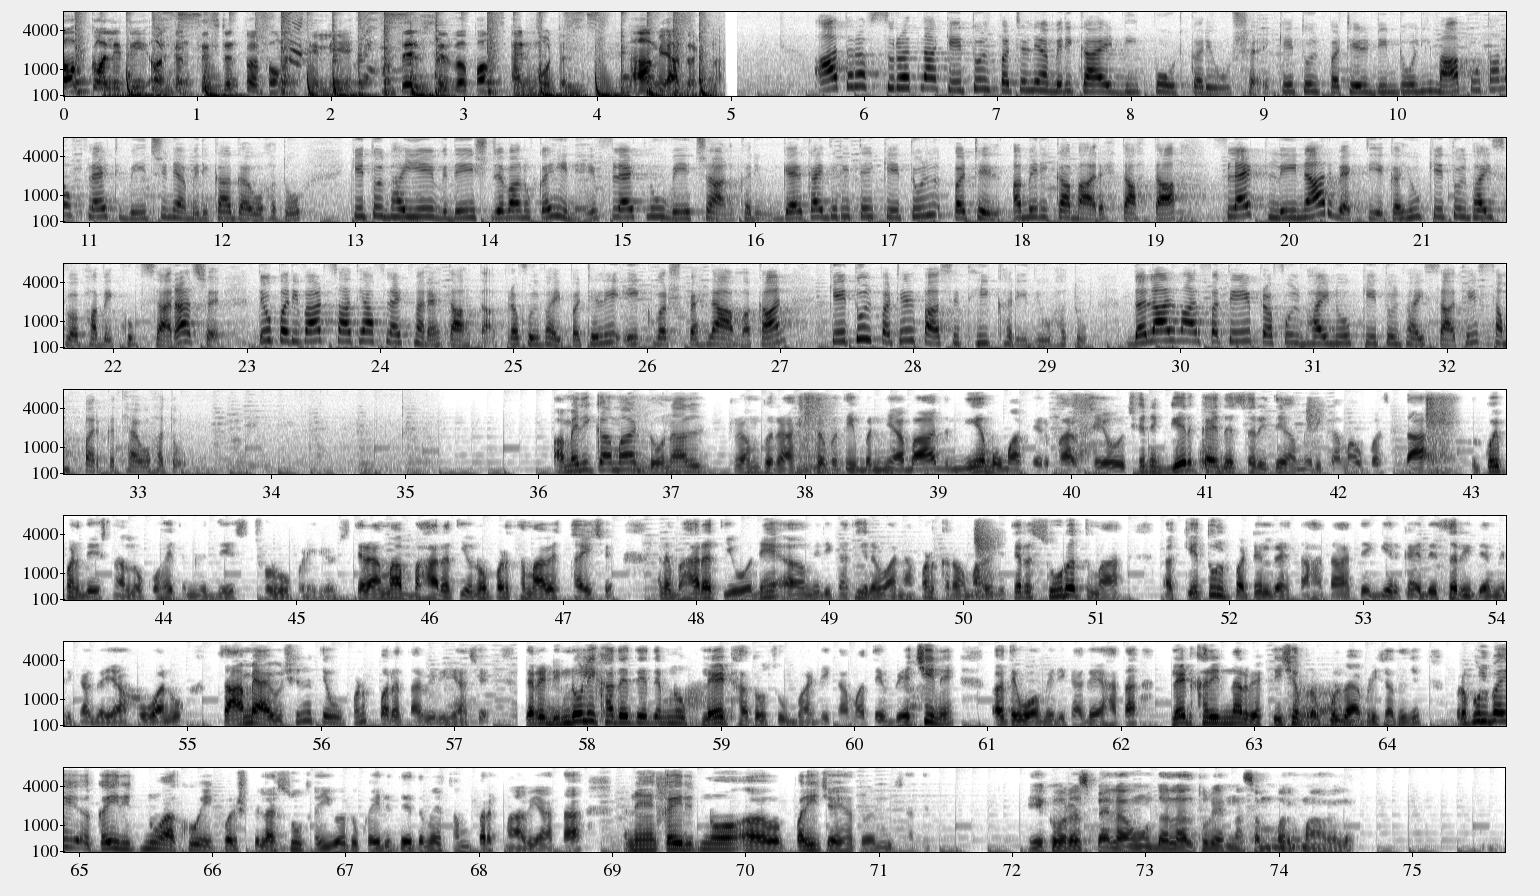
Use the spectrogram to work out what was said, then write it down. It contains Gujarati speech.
टॉप क्वालिटी और कंसिस्टेंट परफॉर्मेंस के लिए सिर्फ सिल्वर पंप एंड मोटर्स नाम याद रखना આ તરફ સુરતના કેતુલ પટેલને અમેરિકાએ ડિપોર્ટ કર્યો છે કેતુલ પટેલ ડિંડોલીમાં પોતાનો ફ્લેટ વેચીને અમેરિકા ગયો હતો કેતુલભાઈએ વિદેશ જવાનું કહીને ફ્લેટનું વેચાણ કર્યું ગેરકાયદે રીતે કેતુલ પટેલ અમેરિકામાં રહેતા હતા ફ્લેટ લેનાર વ્યક્તિએ કહ્યું કેતુલભાઈ સ્વભાવે ખૂબ સારા છે તેઓ પરિવાર સાથે આ ફ્લેટમાં રહેતા હતા પ્રફુલભાઈ પટેલે એક વર્ષ પહેલા આ મકાન કેતુલ પટેલ પાસેથી ખરીદ્યું હતું. દલાલ મારફતે પ્રફુલભાઈનો કેતુલભાઈ સાથે સંપર્ક થયો હતો. અમેરિકામાં ડોનાલ્ડ ટ્રમ્પ રાષ્ટ્રપતિ બન્યા બાદ નિયમોમાં ફેરફાર થયો છે અને ગેરકાયદેસર રીતે અમેરિકામાં વસતા કોઈ પણ દેશના લોકો હોય તેમને દેશ છોડવો પડી રહ્યો છે. ત્યારે આમાં ભારતીયોનો પણ સમાવેશ થાય છે અને ભારતીયોને અમેરિકાથી રવાના પણ કરવામાં આવ્યું છે. ત્યારે સુરતમાં કેતુલ પટેલ રહેતા હતા. તે ગેરકાયદેસર રીતે અમેરિકા ગયા હોવાનું સામે આવ્યું છે ને તેઓ પણ પરત આવી રહ્યા છે. ત્યારે ડિંડોલી ખાતે તે તેમનું ફ્લેટ હતો શુભભાટિકામાં તે વેચીને તેઓ અમેરિકા ગયા હતા. ફ્લેટ ખરીદનાર વ્યક્તિ છે પ્રફુલભાઈ આપણી સાથે છે. પ્રફુલભાઈ, કઈ રીતનું આખું એક વર્ષ પહેલા શું થયું હતું? કઈ રીતે તમે સંપર્કમાં આવ્યા હતા? અને કઈ રીતનો પરિચય હતો એમની સાથે? એક વર્ષ પહેલા હું દલાલ થ્રુ એમના સંપર્કમાં આવેલો.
